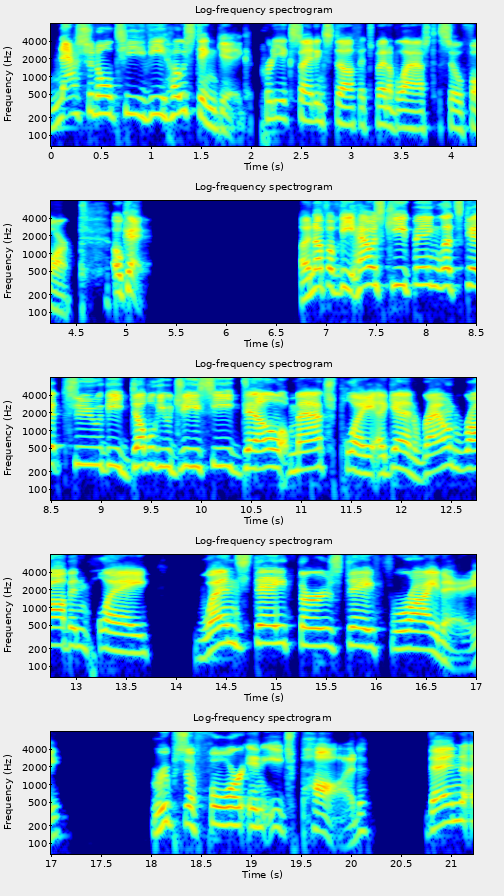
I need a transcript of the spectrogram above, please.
national TV hosting gig. Pretty exciting stuff. It's been a blast so far. Okay. Enough of the housekeeping. Let's get to the WGC Dell match play. Again, round robin play Wednesday, Thursday, Friday. Groups of four in each pod. Then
